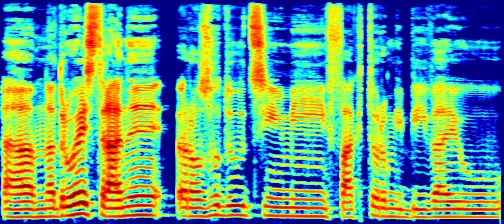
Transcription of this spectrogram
Um, na druhej strane rozhodujúcimi faktormi bývajú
